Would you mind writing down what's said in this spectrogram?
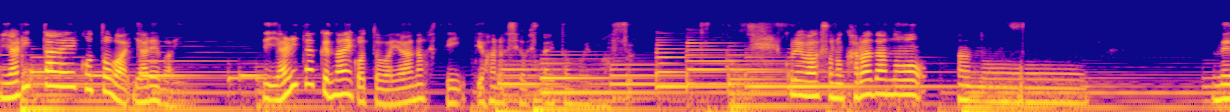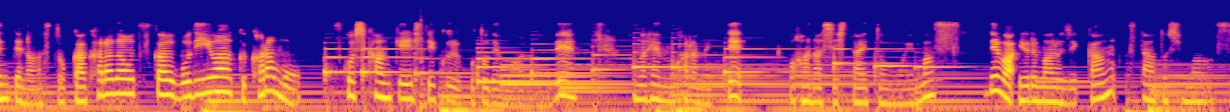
やりたいことはやればいい。でやりたくないことはやらなくていいっていう話をしたいと思います。これはその体の、あのー、メンテナンスとか体を使うボディーワークからも少し関係してくることでもあるので、その辺も絡めてお話ししたいと思います。では、夜まる時間、スタートします。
